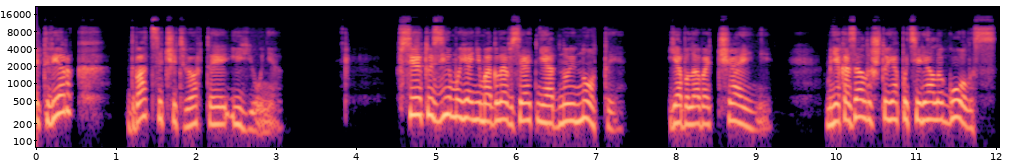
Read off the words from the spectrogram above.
Четверг, 24 июня. Всю эту зиму я не могла взять ни одной ноты. Я была в отчаянии. Мне казалось, что я потеряла голос,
